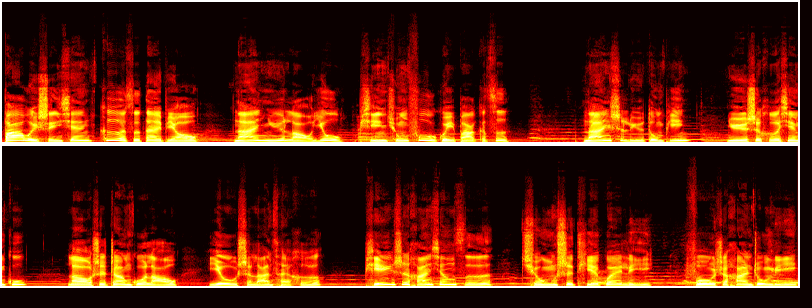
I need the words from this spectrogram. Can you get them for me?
八位神仙各自代表男女老幼、贫穷富贵八个字。男是吕洞宾，女是何仙姑，老是张国老，幼是蓝采和，贫是韩湘子，穷是铁拐李，富是汉钟离，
